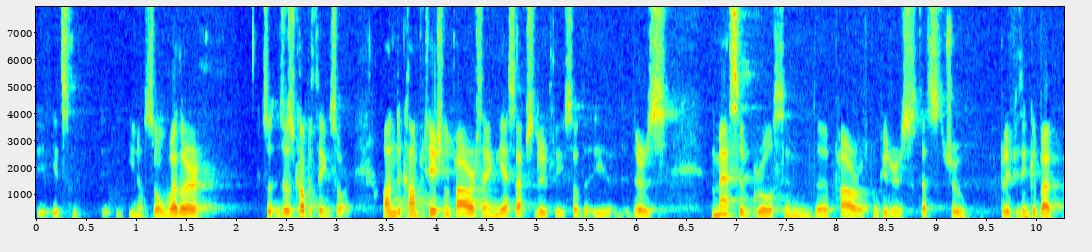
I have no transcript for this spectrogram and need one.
it's, you know, so whether, so there's a couple of things. So on the computational power thing, yes, absolutely. So the, there's massive growth in the power of computers. That's true. But if you think about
